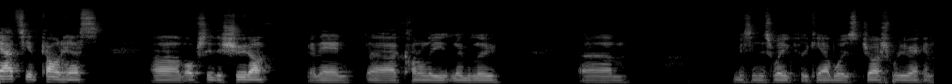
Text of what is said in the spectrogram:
outs, you have Coen Hess, um, obviously the shooter, and then uh, Connelly Lemuelu um, missing this week for the Cowboys. Josh, what do you reckon?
